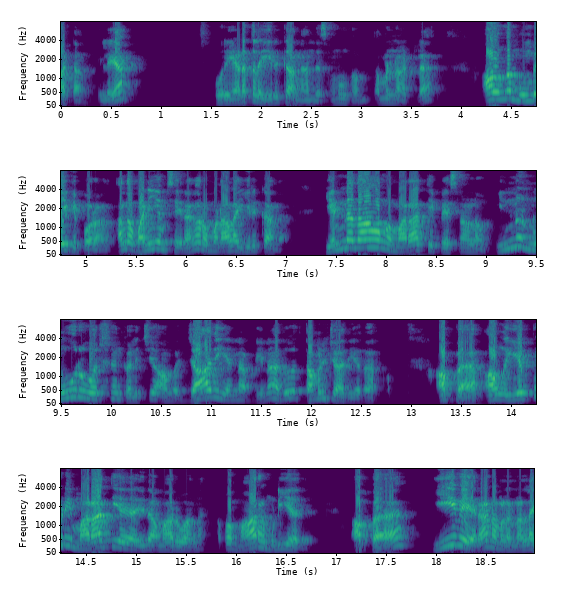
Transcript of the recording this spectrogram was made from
மாட்டாங்க இல்லையா? ஒரு இடத்துல இருக்காங்க அந்த சமூகம் தமிழ்நாட்டுல. அவங்க மும்பைக்கு போறாங்க. அங்க வணிகம் செய்யறாங்க ரொம்ப நாளா இருக்காங்க. என்னதான் அவங்க மராத்தி பேசினாலும் இன்னும் நூறு வருஷம் கழிச்சு அவங்க ஜாதி என்ன அப்படின்னா அது தமிழ் ஜாதியா தான் இருக்கும். அப்ப அவங்க எப்படி மராத்திய இதா மாறுவாங்க? அப்ப மாற முடியாது. அப்ப ஈவேரா நம்மளை நல்லா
